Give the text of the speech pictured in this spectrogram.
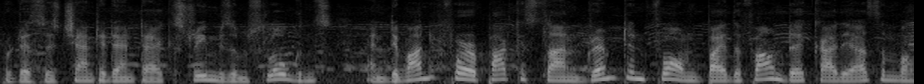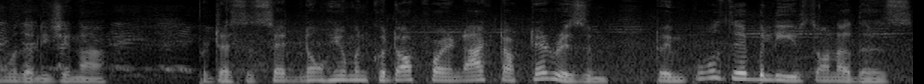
Protesters chanted anti-extremism slogans and demanded for a Pakistan dreamt and formed by the founder Quaid-e-Azam Muhammad Ali Jinnah. Protesters said no human could opt for an act of terrorism to impose their beliefs on others.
